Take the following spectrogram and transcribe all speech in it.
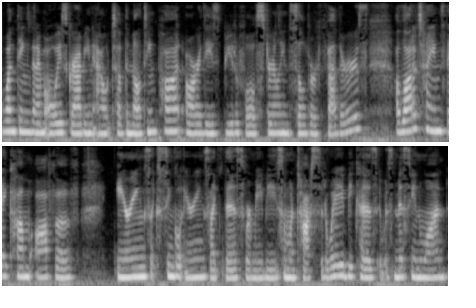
One thing that I'm always grabbing out of the melting pot are these beautiful sterling silver feathers. A lot of times they come off of earrings, like single earrings like this, where maybe someone tossed it away because it was missing one.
